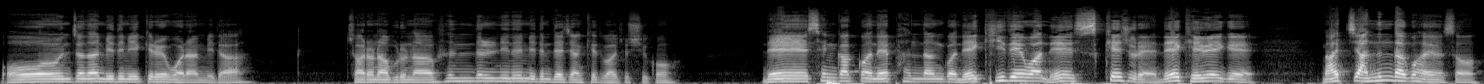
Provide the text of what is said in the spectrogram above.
온전한 믿음이 있기를 원합니다. 좌로나 우로나 흔들리는 믿음 되지 않게 도와주시고 내 생각과 내 판단과 내 기대와 내 스케줄에 내 계획에 맞지 않는다고 하여서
